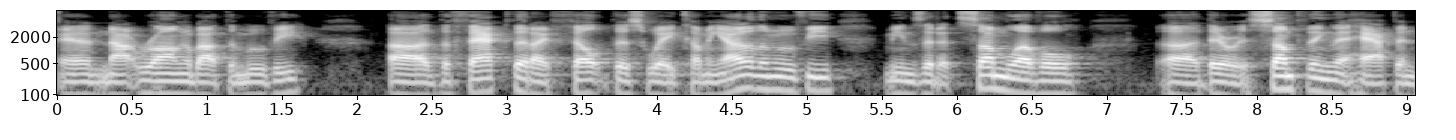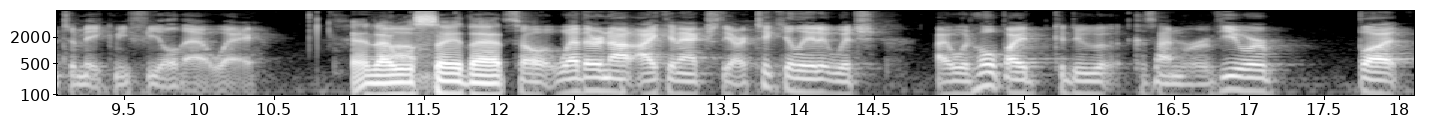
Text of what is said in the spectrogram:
and not wrong about the movie, uh, the fact that I felt this way coming out of the movie means that at some level uh, there was something that happened to make me feel that way. And I will Um, say that So whether or not I can actually articulate it, which I would hope I could do because I'm a reviewer, but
